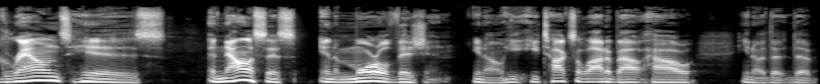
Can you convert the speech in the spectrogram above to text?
grounds his analysis in a moral vision. You know, he he talks a lot about how, you know, the the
